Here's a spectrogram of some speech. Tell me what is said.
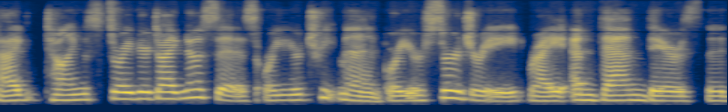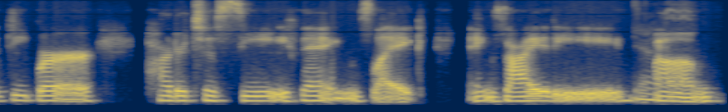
di- telling the story of your diagnosis or your treatment or your surgery, right? And then there's the deeper harder to see things like anxiety, yes. um,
